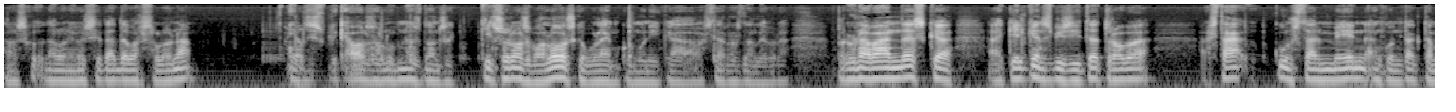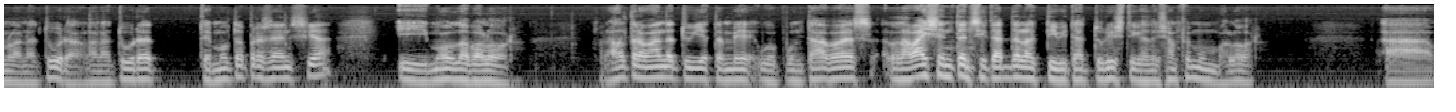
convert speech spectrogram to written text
de, de la Universitat de Barcelona, i els explicava als alumnes doncs, quins són els valors que volem comunicar a les Terres de l'Ebre. Per una banda és que aquell que ens visita troba està constantment en contacte amb la natura. La natura té molta presència i molt de valor. Per altra banda, tu ja també ho apuntaves, la baixa intensitat de l'activitat turística, d'això en fem un valor. Uh,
